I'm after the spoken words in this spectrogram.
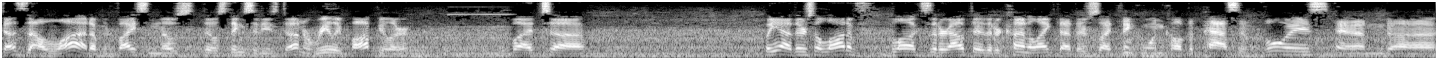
does a lot of advice, and those those things that he's done are really popular. But uh, but yeah, there's a lot of blogs that are out there that are kind of like that. There's I think one called the Passive Voice, and uh,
